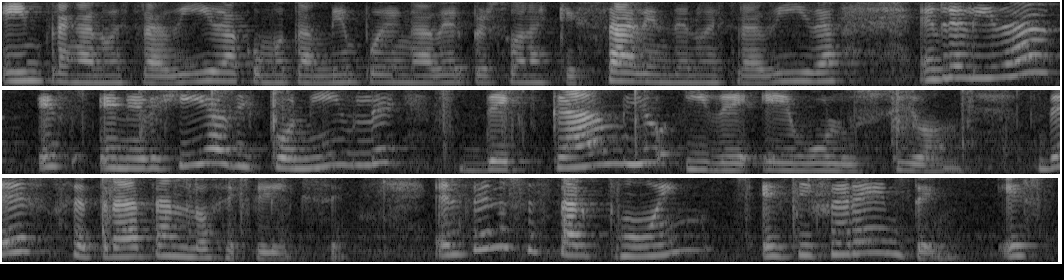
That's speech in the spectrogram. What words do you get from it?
entran a nuestra vida, como también pueden haber personas que salen de nuestra vida. En realidad es energía disponible de cambio y de evolución. De eso se tratan los eclipses. El Venus Star Point es diferente, es,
